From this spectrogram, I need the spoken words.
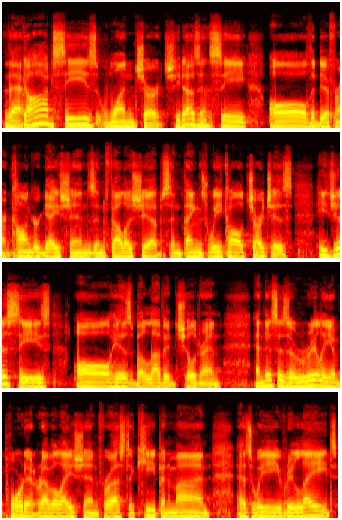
that God sees one church. He doesn't see all the different congregations and fellowships and things we call churches. He just sees all his beloved children. And this is a really important revelation for us to keep in mind as we relate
